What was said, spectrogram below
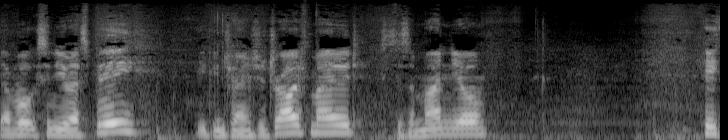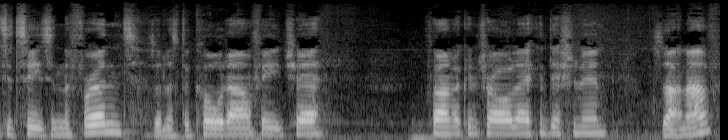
you have aux and USB, you can change the drive mode, this is a manual. Heated seats in the front, as well as the cool down feature. Climate control, air conditioning, sat nav,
